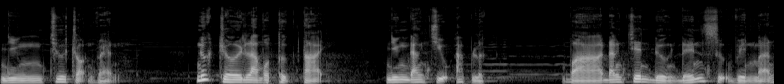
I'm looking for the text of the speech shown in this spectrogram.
nhưng chưa trọn vẹn. Nước trời là một thực tại, nhưng đang chịu áp lực và đang trên đường đến sự viên mãn.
